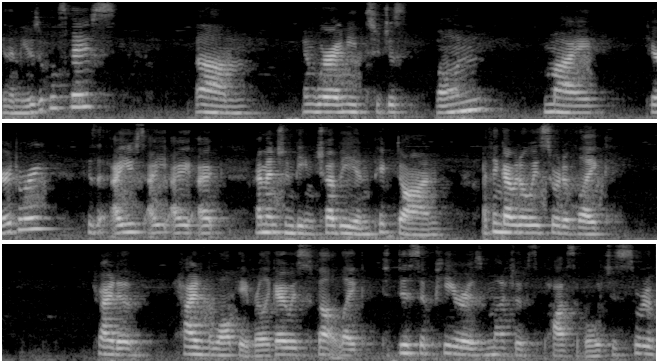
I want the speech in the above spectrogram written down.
in the musical space um, and where I need to just own my territory because I used I, I, I I mentioned being chubby and picked on. I think I would always sort of like try to hide in the wallpaper. Like I always felt like to disappear as much as possible, which is sort of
